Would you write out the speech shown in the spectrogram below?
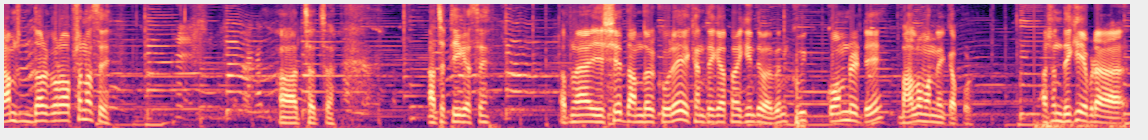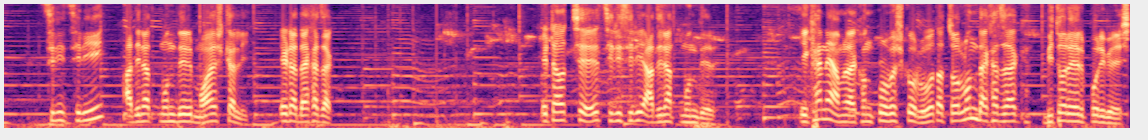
দাম, দর করার অপশন আছে? আচ্ছা আচ্ছা। আচ্ছা ঠিক আছে। আপনারা এসে দাম দর করে এখান থেকে আপনারা কিনতে পারবেন। খুবই কম রেটে ভালো মানের কাপড়। আসুন দেখি এবার শ্রী শ্রী আদিনাথ মন্দির মহেশখালী। এটা দেখা যাক। এটা হচ্ছে শ্রী শ্রী আদিনাথ মন্দির। এখানে আমরা এখন প্রবেশ করব। তা চলুন দেখা যাক ভিতরের পরিবেশ।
